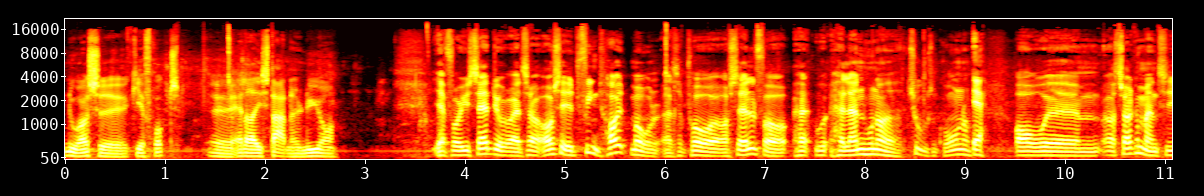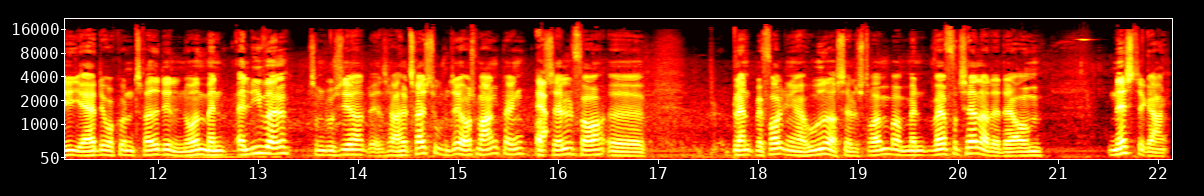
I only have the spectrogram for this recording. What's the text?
nu også øh, giver frugt øh, allerede i starten af det nye år. Ja, for I satte jo altså også et fint højt mål, altså på at sælge for ha- halvanden hundrede kroner. Ja. Og, øh, og så kan man sige, ja, det var kun en tredjedel af noget, men alligevel, som du siger, altså 50.000, det er også mange penge Ja. at sælge for øh, blandt befolkningen herude og sælge strømper. Men hvad fortæller det der om næste gang,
